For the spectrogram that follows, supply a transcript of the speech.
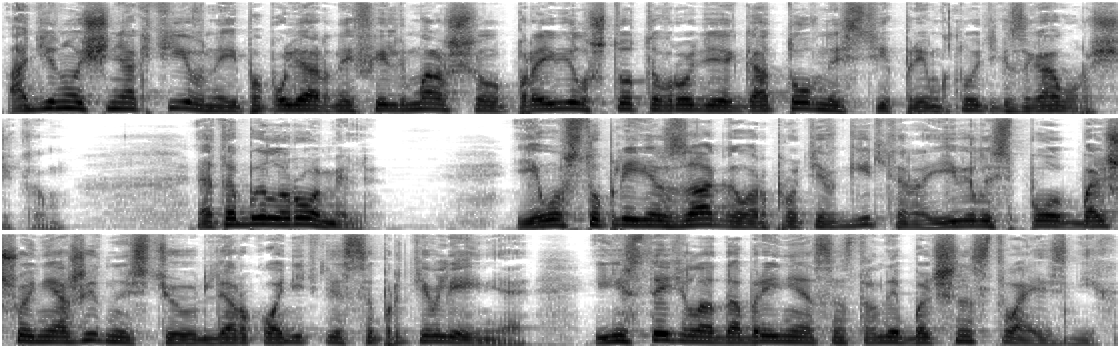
один очень активный и популярный фельдмаршал проявил что-то вроде готовности примкнуть к заговорщикам. Это был Ромель. Его вступление в заговор против Гитлера явилось по большой неожиданностью для руководителей сопротивления и не встретило одобрения со стороны большинства из них.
